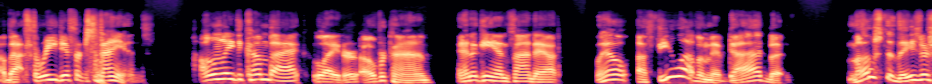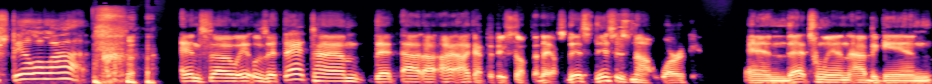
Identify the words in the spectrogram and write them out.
about three different stands, only to come back later over time and again find out, well, a few of them have died, but most of these are still alive. and so it was at that time that I, I, I got to do something else. This this is not working. And that's when I began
